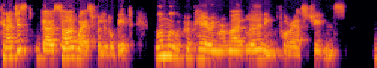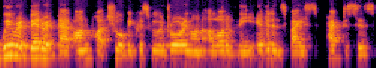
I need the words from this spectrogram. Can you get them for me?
can I just go sideways for a little bit? When we were preparing remote learning for our students, we were better at that, I'm quite sure, because we were drawing on a lot of the evidence-based practices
